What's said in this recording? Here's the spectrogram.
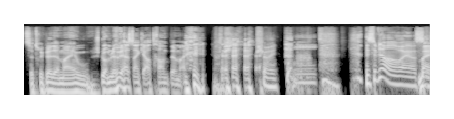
ce truc-là demain, ou je dois me lever à 5h30 demain. Mais c'est bien, hein, ouais. c'est- Ben,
